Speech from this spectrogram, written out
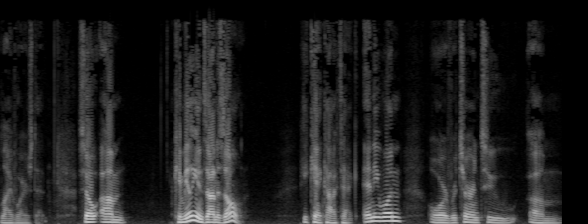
Livewire's dead. So um, Chameleon's on his own. He can't contact anyone or return to um,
